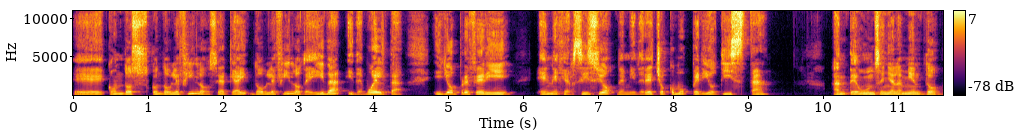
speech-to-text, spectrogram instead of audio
eh, con dos, con doble filo, o sea que hay doble filo de ida y de vuelta. Y yo preferí, en ejercicio de mi derecho como periodista, ante un señalamiento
